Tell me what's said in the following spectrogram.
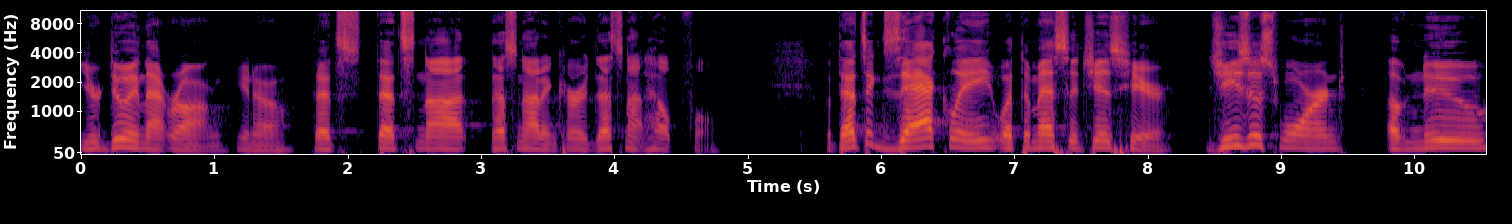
You're doing that wrong. You know, that's, that's, not, that's not encouraged, that's not helpful. But that's exactly what the message is here. Jesus warned of new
